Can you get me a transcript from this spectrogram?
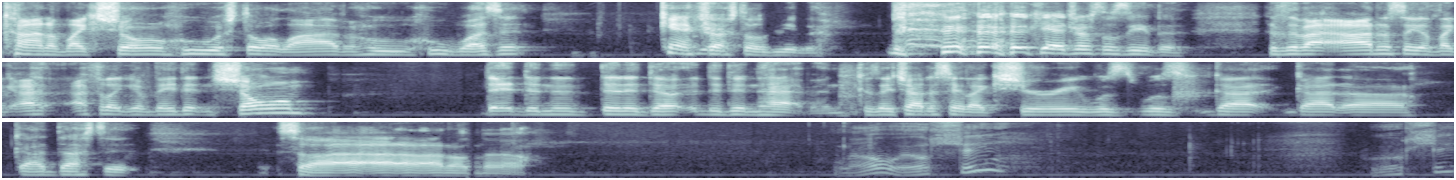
kind of like showing who was still alive and who who wasn't. Can't trust those either. Can't trust those either. Because if I honestly, if like, I, I feel like if they didn't show them, they didn't, then it, it didn't happen. Because they tried to say like Shuri was was got got uh got dusted. So I I, I don't know. No, we'll see. We'll see.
